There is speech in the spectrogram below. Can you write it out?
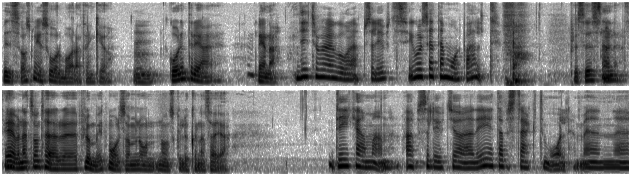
visa oss mer sårbara, tänker jag. Mm. Går inte det, Lena? Det tror jag går, absolut. Det går att sätta mål på allt. Ja, precis, Så men att, även ett sånt här eh, flummigt mål som någon, någon skulle kunna säga. Det kan man absolut göra. Det är ett abstrakt mål, men eh,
